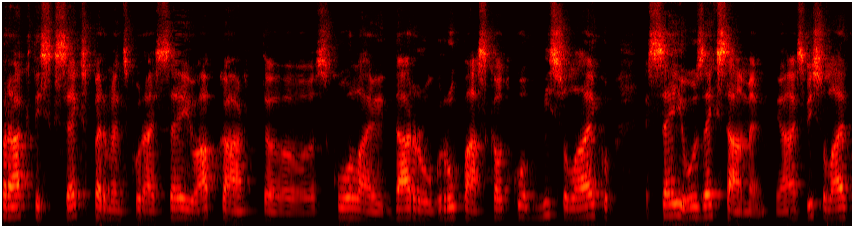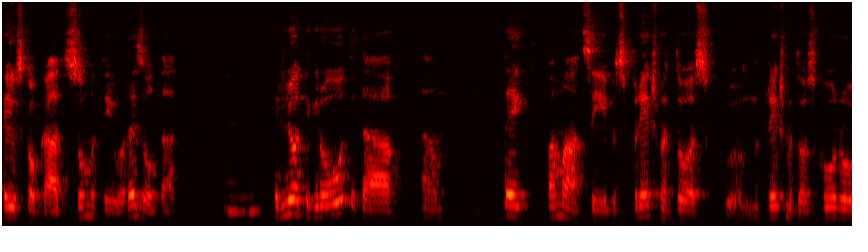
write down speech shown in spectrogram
praktisks eksperiments, kurā es eju apkārt uh, skolai, daru grupās kaut ko visu laiku. Es eju uz eksāmenu, ja? es visu laiku eju uz kaut kādu summatīvu rezultātu. Mm. Ir ļoti grūti tā um, teikt pamācības priekšmetos, priekšmetos kuru,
